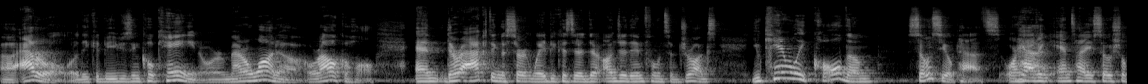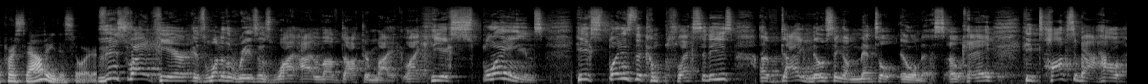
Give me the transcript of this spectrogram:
uh, Adderall, or they could be using cocaine, or marijuana, or alcohol, and they're acting a certain way because they're, they're under the influence of drugs, you can't really call them sociopaths or yeah. having antisocial personality disorder. This right here is one of the reasons why I love Dr. Mike. Like he explains, he explains the complexities of diagnosing a mental illness, okay? He talks about how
